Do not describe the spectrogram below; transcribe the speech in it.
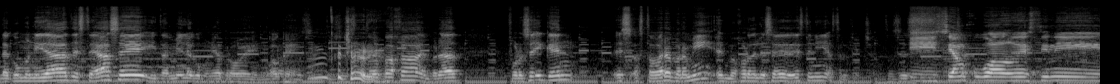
la comunidad este hace y también la comunidad provee. ¿no? Ok. Entonces, Mm, qué chévere. en verdad, Forsaken es hasta ahora para mí el mejor DLC de Destiny hasta la fecha. Entonces, Y si han jugado Destiny,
